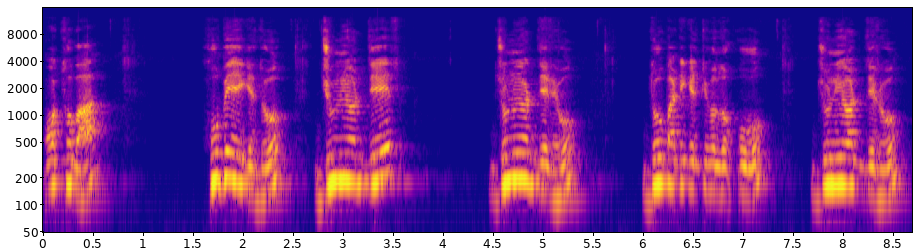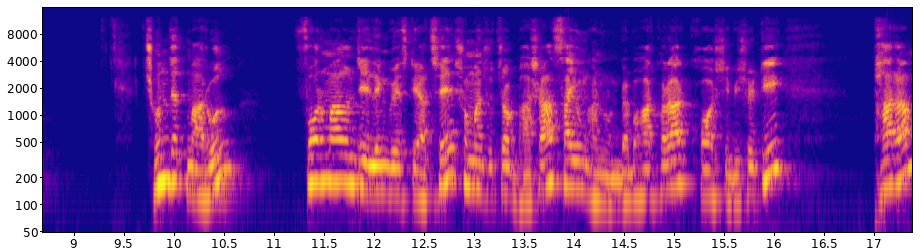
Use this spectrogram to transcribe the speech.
অথবা হবে গেদো জুনিয়রদের জুনিয়রদেরও দো পার্টিকেলটি হলো ও জুনিয়রদেরও ছন্দেত মারুল ফর্মাল যে ল্যাঙ্গুয়েজটি আছে, সম্মানসূচক ভাষা সায়ুং হানুন ব্যবহার করার খসি বিষয়টি ফারাম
